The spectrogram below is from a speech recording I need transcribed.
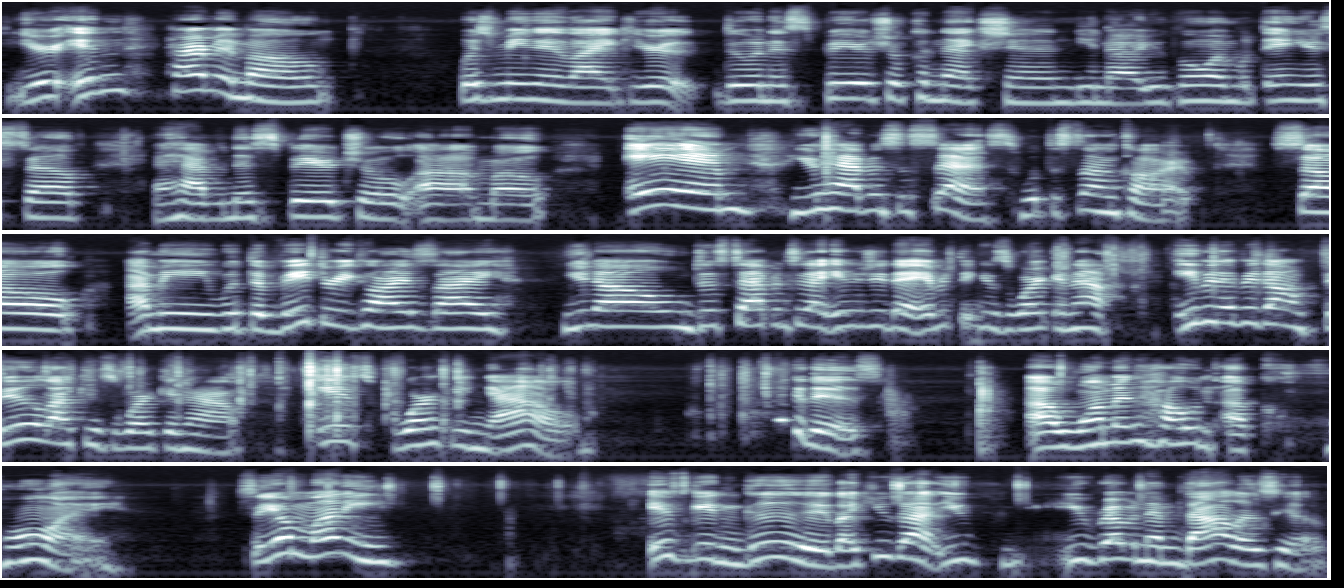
you're in hermit mode, which meaning like you're doing this spiritual connection, you know, you're going within yourself and having this spiritual uh, mode. And you're having success with the sun card. So, I mean, with the victory card, it's like, you know, just tap into that energy that everything is working out. Even if it don't feel like it's working out, it's working out. Look at this. A woman holding a coin. So your money is getting good. Like you got you you rubbing them dollars here.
